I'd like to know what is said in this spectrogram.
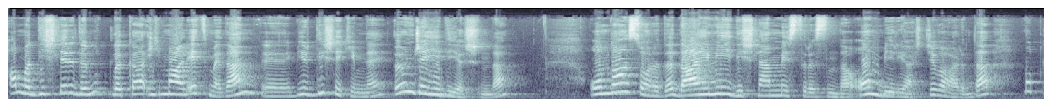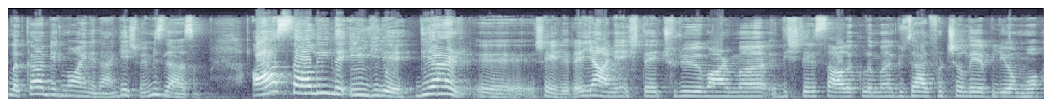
ama dişleri de mutlaka ihmal etmeden e, bir diş hekimine önce 7 yaşında, ondan sonra da daimi dişlenme sırasında 11 yaş civarında mutlaka bir muayeneden geçmemiz lazım. Ağız sağlığı ile ilgili diğer e, şeylere yani işte çürüğü var mı, dişleri sağlıklı mı, güzel fırçalayabiliyor mu?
